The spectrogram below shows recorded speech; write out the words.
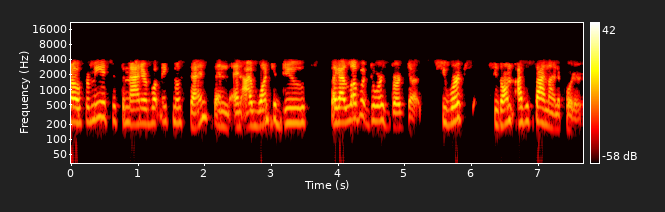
So for me, it's just a matter of what makes most sense. And, and I want to do, like, I love what Doris Burke does. She works, she's on as a sideline reporter.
